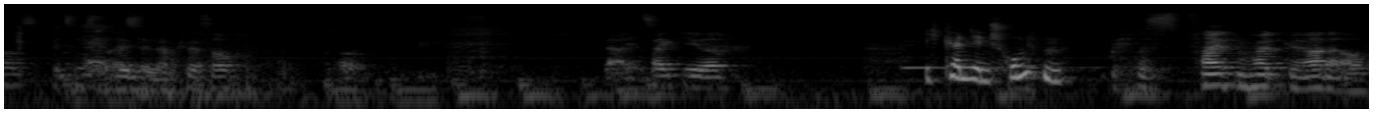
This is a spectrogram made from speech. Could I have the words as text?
machst, beziehungsweise. den Abknast auch. Ja, ich zeig dir. Ich könnte ihn schrumpfen. Das Pfeifen hört gerade auf.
